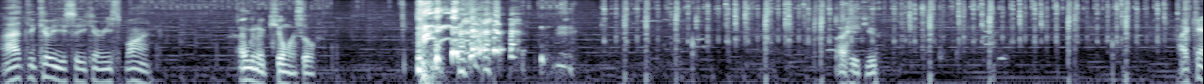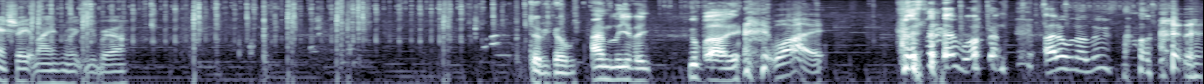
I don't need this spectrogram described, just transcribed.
I have to kill you so you can respawn. I'm gonna kill myself. I hate you. I can't straight line with you, bro. There we go. I'm leaving. Goodbye. Why? Cause I won. I don't wanna lose now.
